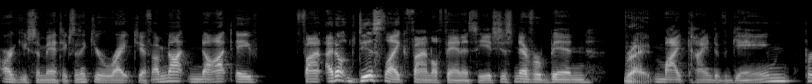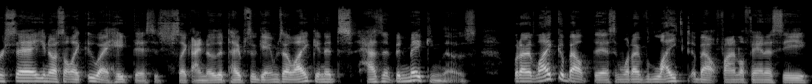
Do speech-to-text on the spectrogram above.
argue semantics. I think you're right, Jeff. I'm not not a fine. I don't dislike Final Fantasy. It's just never been right my kind of game per se. You know, it's not like ooh, I hate this. It's just like I know the types of games I like, and it hasn't been making those. What I like about this, and what I've liked about Final Fantasy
